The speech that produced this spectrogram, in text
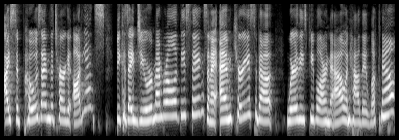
I suppose I'm the target audience because I do remember all of these things. And I am curious about where these people are now and how they look now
